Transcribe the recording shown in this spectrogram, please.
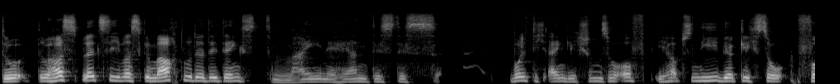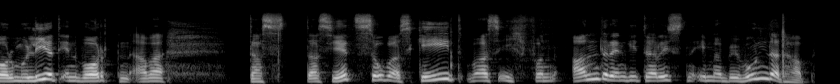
Du, du hast plötzlich was gemacht, wo du dir denkst, meine Herren, das, das wollte ich eigentlich schon so oft. Ich habe es nie wirklich so formuliert in Worten, aber dass, dass jetzt sowas geht, was ich von anderen Gitarristen immer bewundert habe,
